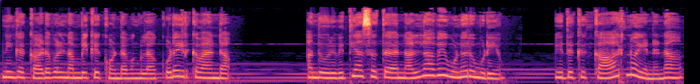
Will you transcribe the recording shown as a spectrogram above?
நீங்கள் கடவுள் நம்பிக்கை கொண்டவங்களா கூட இருக்க வேண்டாம். அந்த ஒரு வித்தியாசத்தை நல்லாவே உணர முடியும். இதுக்கு காரணம் என்னன்னா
